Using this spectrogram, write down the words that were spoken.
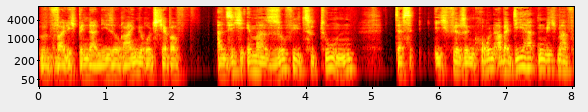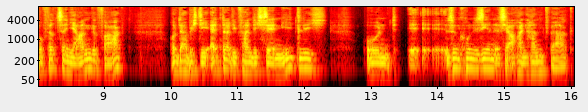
weil ich bin da nie so reingerutscht. Ich habe an sich immer so viel zu tun, dass ich für Synchron, aber die hatten mich mal vor 14 Jahren gefragt und da habe ich die Edna, die fand ich sehr niedlich und äh, synchronisieren ist ja auch ein Handwerk.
